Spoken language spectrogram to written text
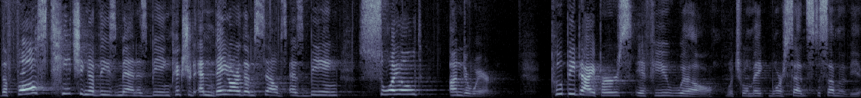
The false teaching of these men is being pictured, and they are themselves, as being soiled underwear. Poopy diapers, if you will, which will make more sense to some of you.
